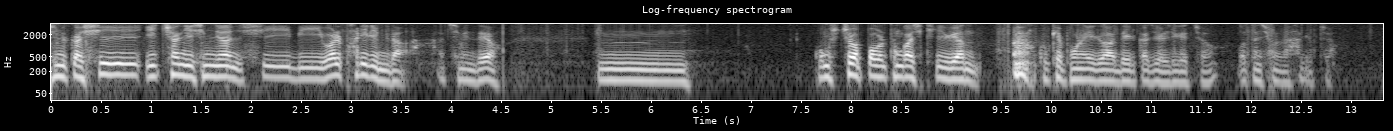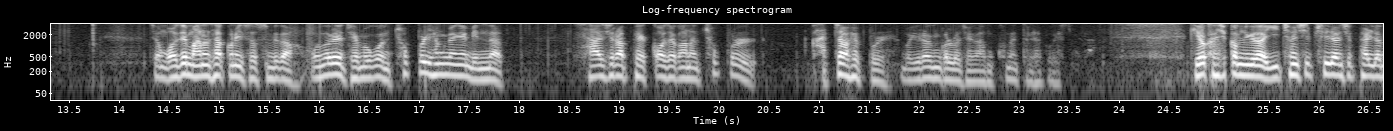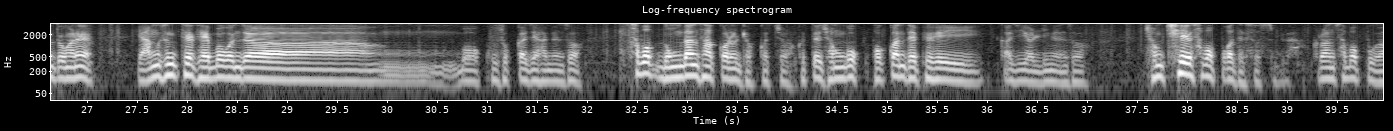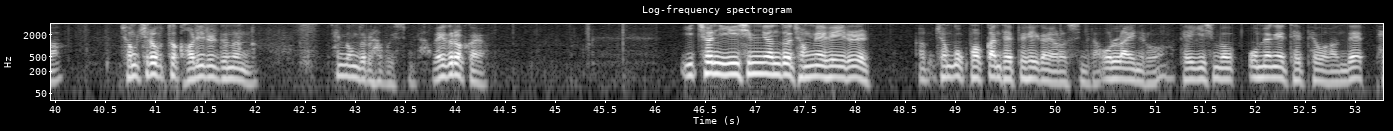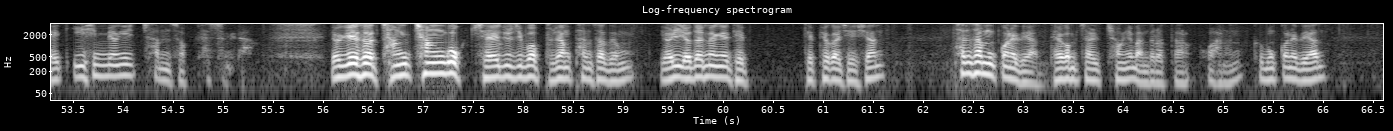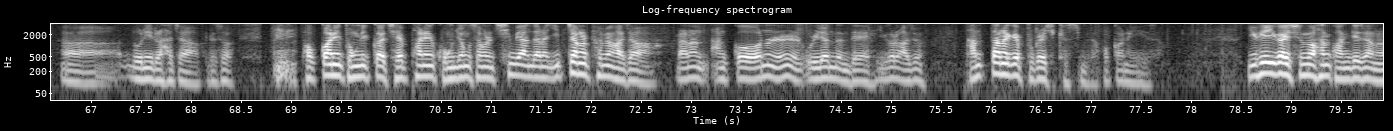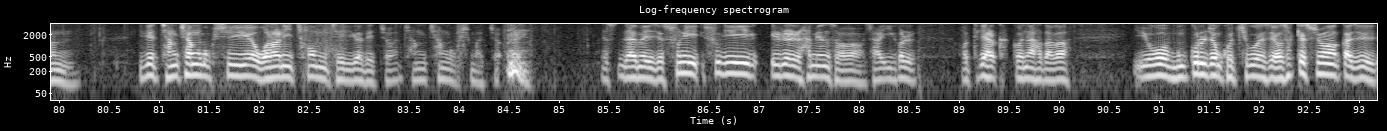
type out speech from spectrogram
안녕하십니까. 시, 2020년 12월 8일입니다. 아침인데요. 음, 공수처법을 통과시키기 위한 국회 본회의가 내일까지 열리겠죠. 어떤 식으로 하겠죠. 좀 어제 많은 사건이 있었습니다. 오늘의 제목은 촛불혁명의 민낯, 사실 앞에 꺼져가는 촛불, 가짜 횃불, 뭐 이런 걸로 제가 한번 코멘트를 해보겠습니다. 기억하실 겁니다. 2017년, 18년 동안에 양승태 대법원장 뭐 구속까지 하면서 사법농단 사건을 겪었죠. 그때 전국 법관 대표회의까지 열리면서 정치의 사법부가 됐었습니다. 그러한 사법부가 정치로부터 거리를 두는 행동들을 하고 있습니다. 왜 그럴까요? 2020년도 정례회의를 전국 법관 대표회의가 열었습니다. 온라인으로 125명의 대표 가운데 120명이 참석했습니다. 여기에서 장창국 제주지법 부장판사 등 18명의 대, 대표가 제시한 판사 문건에 대한 대검찰청이 만들었다고 하는 그 문건에 대한 어, 논의를 하자. 그래서 법관이 독립과 재판의 공정성을 침해한다는 입장을 표명하자라는 안건을 올렸는데 이걸 아주 간단하게 부결시켰습니다. 법관회의에서. 이 회의가 있은 후 한 관계자는 이게 장창국 씨의 원안이 처음 제기가 됐죠. 장창국 씨 맞죠? 그다음에 이제 순위 수기를 하면서 자 이걸 어떻게 할 거냐 하다가 요거 문구를 좀 고치고 해서 여섯 개 수정안까지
